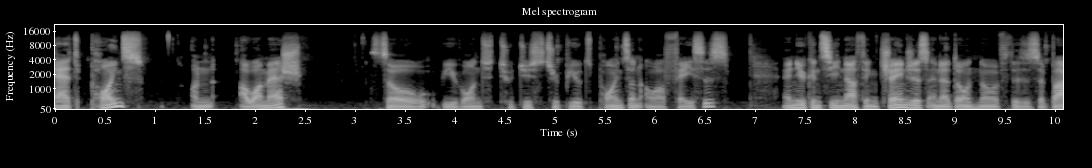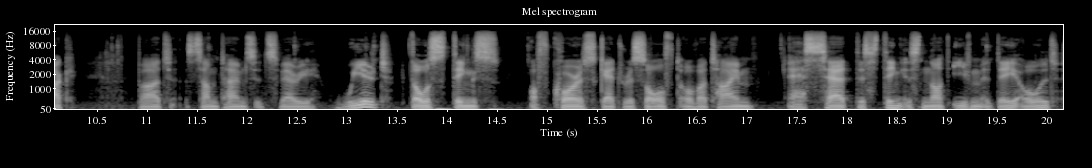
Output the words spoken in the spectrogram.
add points on our mesh. So we want to distribute points on our faces. And you can see nothing changes and I don't know if this is a bug, but sometimes it's very weird. Those things of course get resolved over time. As said, this thing is not even a day old.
